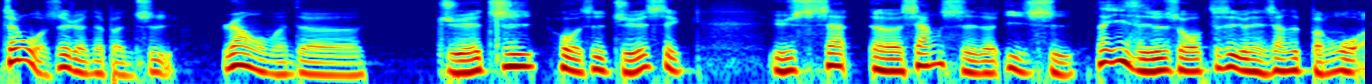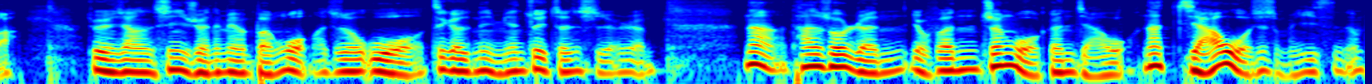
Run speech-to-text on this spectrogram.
真我是人的本质，让我们的觉知或者是觉醒。与相呃相识的意识，那意思就是说，就是有点像是本我啊，就有点像心理学那边的本我嘛，就是我这个里面最真实的人。那他是说人有分真我跟假我，那假我是什么意思呢？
